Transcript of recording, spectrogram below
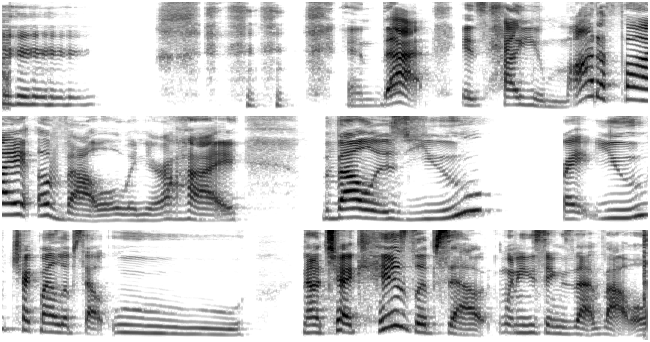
and that is how you modify a vowel when you're high. The vowel is you, right? You check my lips out. Ooh. Now check his lips out when he sings that vowel.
